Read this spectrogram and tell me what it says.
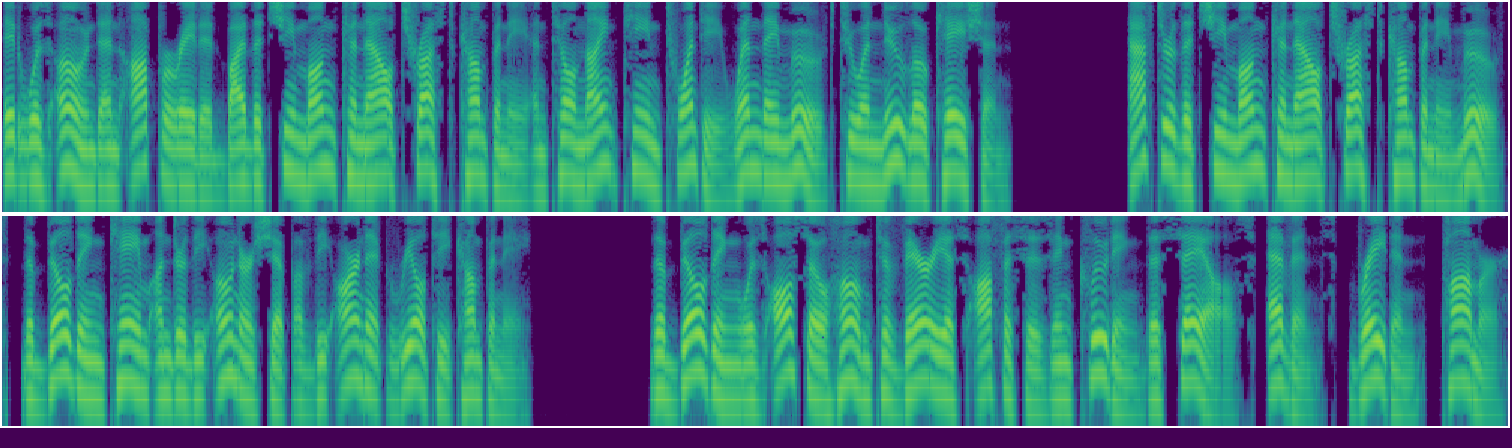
It was owned and operated by the Chemung Canal Trust Company until 1920 when they moved to a new location. After the Chemung Canal Trust Company moved, the building came under the ownership of the Arnott Realty Company. The building was also home to various offices including the Sayles, Evans, Brayton, Palmer,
